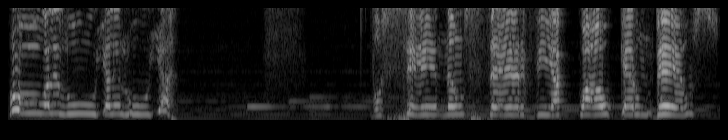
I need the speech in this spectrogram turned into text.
Oh, aleluia, aleluia. Você não serve a qualquer um Deus.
